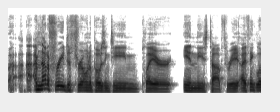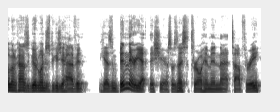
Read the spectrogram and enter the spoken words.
I, am not afraid to throw an opposing team player in these top three. I think Logan O'Connor's a good one just because you haven't he hasn't been there yet this year, so it's nice to throw him in that top three.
